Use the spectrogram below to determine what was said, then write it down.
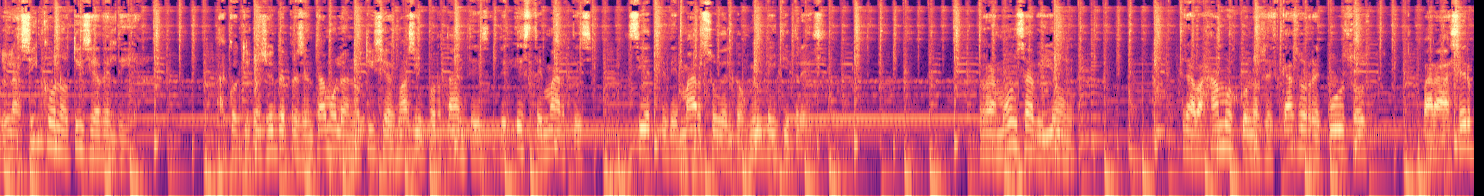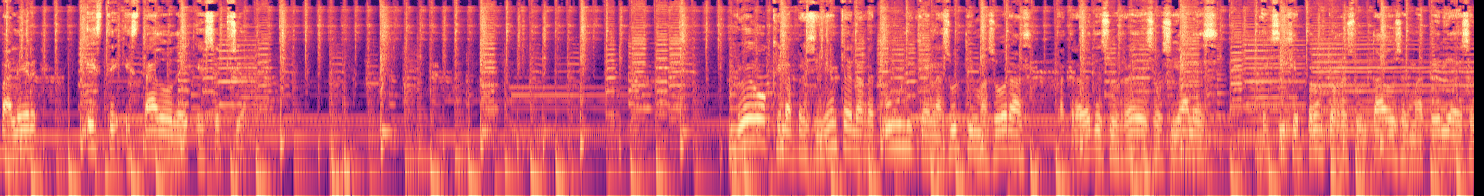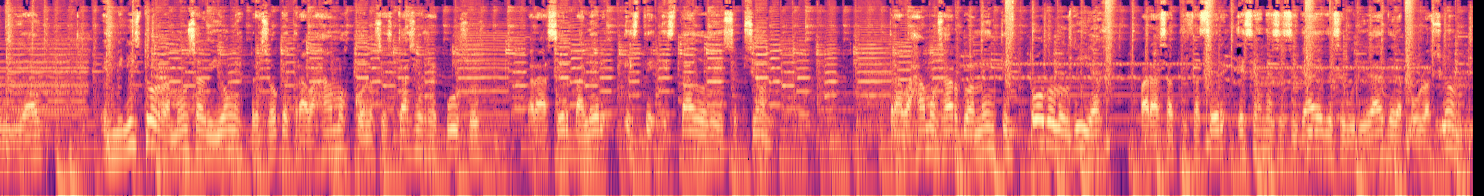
Las cinco noticias del día. A continuación te presentamos las noticias más importantes de este martes 7 de marzo del 2023. Ramón Savillón. Trabajamos con los escasos recursos para hacer valer este estado de excepción. Luego que la presidenta de la República en las últimas horas, a través de sus redes sociales, exige prontos resultados en materia de seguridad, el ministro Ramón Savillón expresó que trabajamos con los escasos recursos para hacer valer este estado de excepción. Trabajamos arduamente todos los días para satisfacer esas necesidades de seguridad de la población.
